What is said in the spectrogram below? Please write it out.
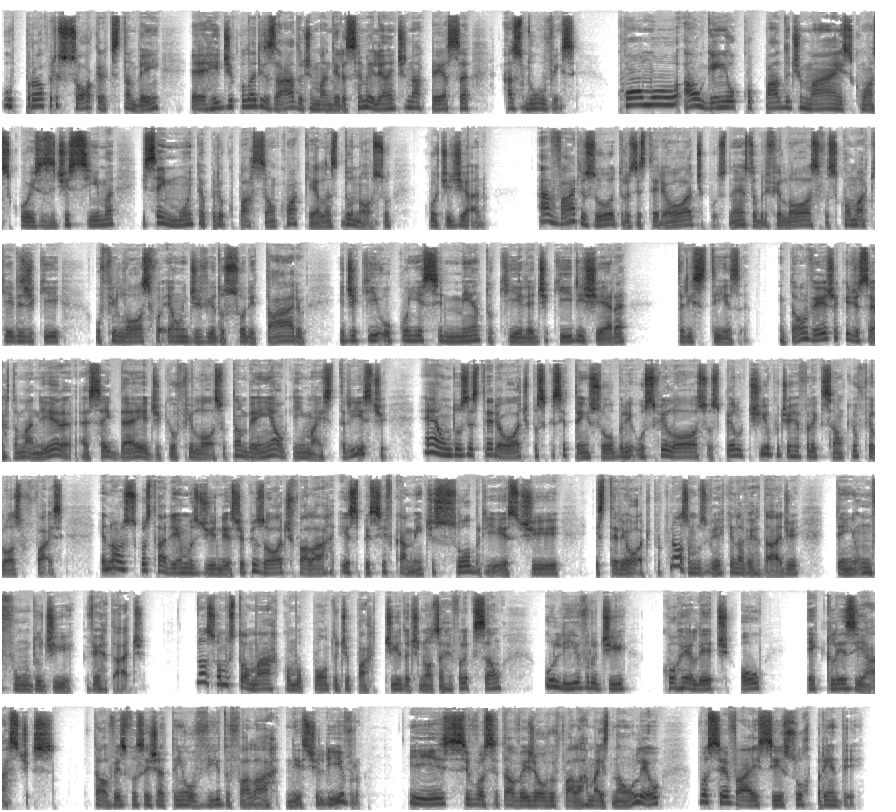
O próprio Sócrates também é ridicularizado de maneira semelhante na peça As Nuvens, como alguém ocupado demais com as coisas de cima e sem muita preocupação com aquelas do nosso cotidiano. Há vários outros estereótipos né, sobre filósofos, como aqueles de que o filósofo é um indivíduo solitário e de que o conhecimento que ele adquire gera tristeza. Então veja que, de certa maneira, essa ideia de que o filósofo também é alguém mais triste é um dos estereótipos que se tem sobre os filósofos, pelo tipo de reflexão que um filósofo faz. E nós gostaríamos de, neste episódio, falar especificamente sobre este estereótipo, que nós vamos ver que, na verdade, tem um fundo de verdade. Nós vamos tomar como ponto de partida de nossa reflexão o livro de Correlete ou Eclesiastes. Talvez você já tenha ouvido falar neste livro, e se você talvez já ouviu falar, mas não o leu, você vai se surpreender.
